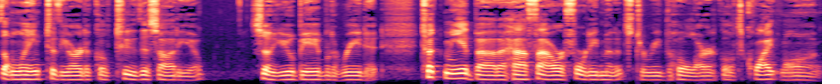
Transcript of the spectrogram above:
the link to the article to this audio so you'll be able to read it. it. Took me about a half hour, 40 minutes to read the whole article. It's quite long,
